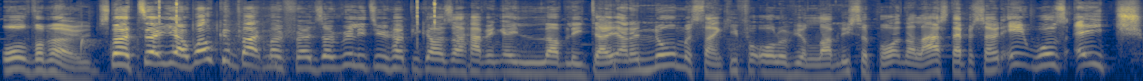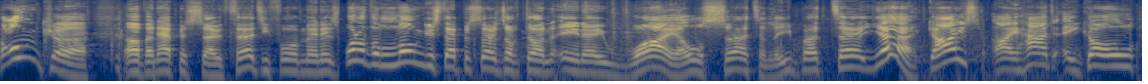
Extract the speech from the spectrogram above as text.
all the modes. But uh, yeah, welcome back, my friends. I really do hope you guys are having a lovely day. An enormous thank you for all of your lovely support in the last episode. It was a chonker of an episode, 34 minutes. One of the longest episodes I've done in a while, certainly. But uh, yeah, guys, I had a goal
